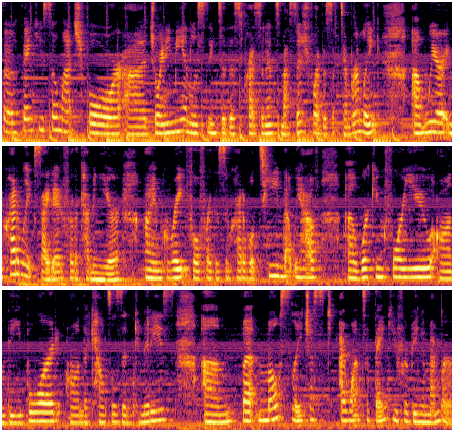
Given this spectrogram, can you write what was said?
So, thank you so much for uh, joining me and listening to this President's message for the September link. Um, we are incredibly excited for the coming year. I am grateful for this incredible team that we have uh, working for you on the board, on the councils and committees. Um, but mostly, just I want to thank you for being a member.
